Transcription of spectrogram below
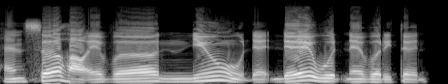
Hansel, however, knew that they would never return.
